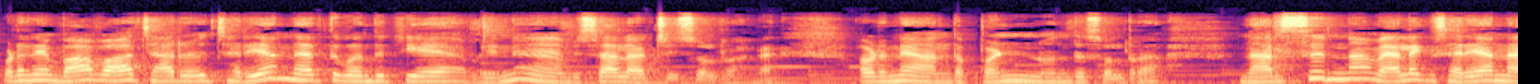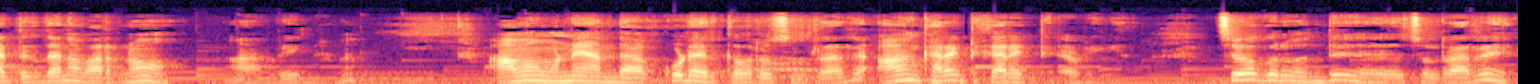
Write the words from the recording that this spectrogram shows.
உடனே வா வா சாரு சரியான நேரத்துக்கு வந்துட்டியே அப்படின்னு விசாலாட்சி சொல்கிறாங்க உடனே அந்த பெண் வந்து சொல்கிறா நர்ஸுன்னா வேலைக்கு சரியான நேரத்துக்கு தானே வரணும்? அப்படின்னு. அவன் உடனே அந்த கூட இருக்கவரும் சொல்கிறாரு ஆ கரெக்ட் கரெக்ட் அப்படிங்க சிவகுரு வந்து சொல்கிறாரு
